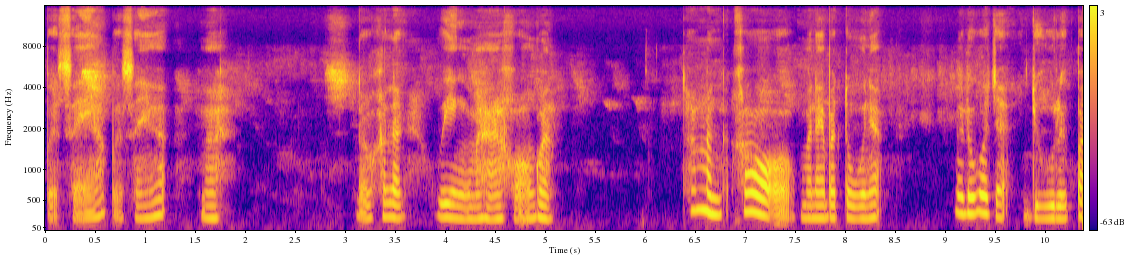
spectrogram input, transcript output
เปิดแสงอะเปิดแสงอะมา เราขลักวิ่งมาหาของก่อน ถ้ามันเข้าออกมาในประตูเนี่ย ไม่รู้ว่าจะอยู่หรือไป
